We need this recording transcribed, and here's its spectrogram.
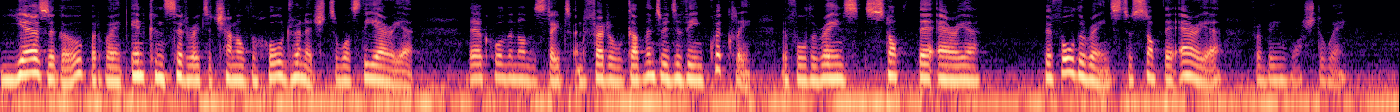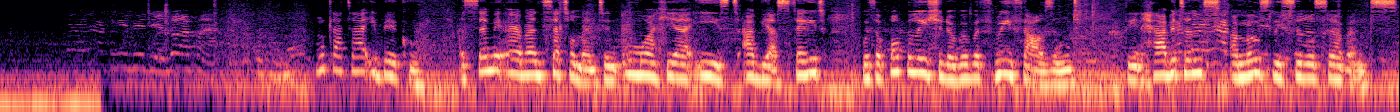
years ago but were inconsiderate to channel the whole drainage towards the area. They're calling on the state and federal government to intervene quickly before the rains stop their area, before the rains to stop their area from being washed away. Nkata Ibeku, a semi-urban settlement in Umuahia East, Abia State, with a population of over 3,000. The inhabitants are mostly civil servants.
